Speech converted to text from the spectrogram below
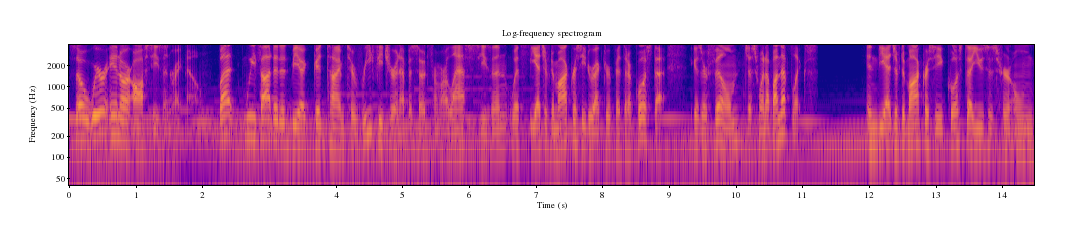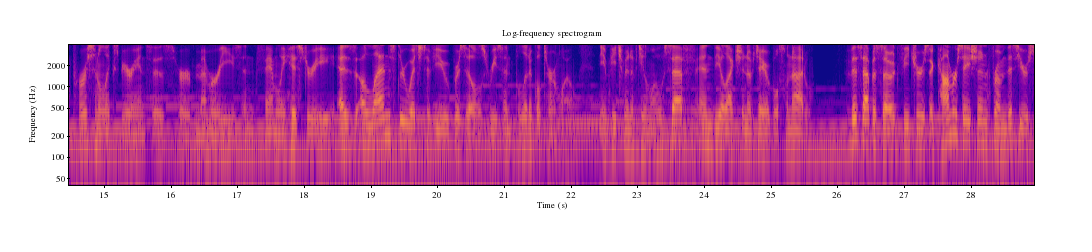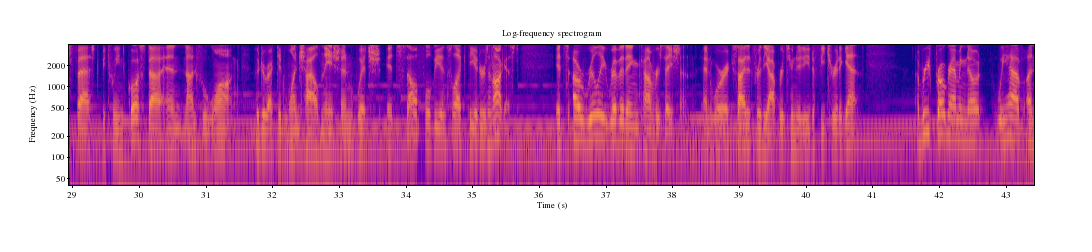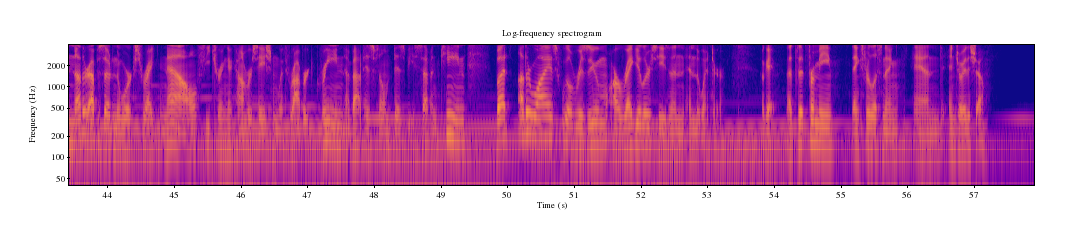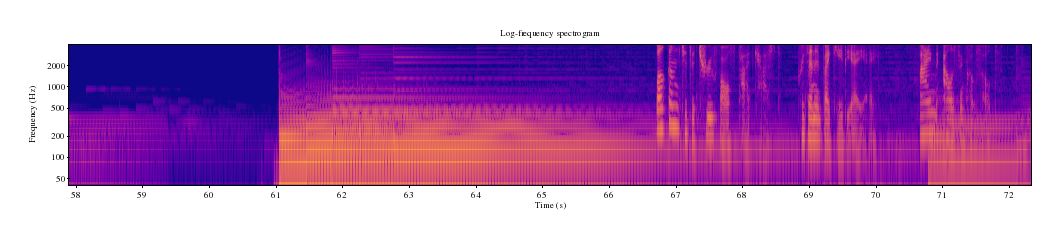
So, we're in our off season right now, but we thought it'd be a good time to refeature an episode from our last season with The Edge of Democracy director Petra Costa, because her film just went up on Netflix. In The Edge of Democracy, Costa uses her own personal experiences, her memories, and family history as a lens through which to view Brazil's recent political turmoil the impeachment of Dilma Rousseff and the election of Jair Bolsonaro. This episode features a conversation from this year's fest between Costa and Nanfu Wang, who directed One Child Nation, which itself will be in select theaters in August. It's a really riveting conversation, and we're excited for the opportunity to feature it again. A brief programming note we have another episode in the works right now featuring a conversation with Robert Greene about his film Bisbee 17, but otherwise, we'll resume our regular season in the winter. Okay, that's it from me. Thanks for listening and enjoy the show. Welcome to the True False podcast, presented by KBIA. I'm Allison Kofeld.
